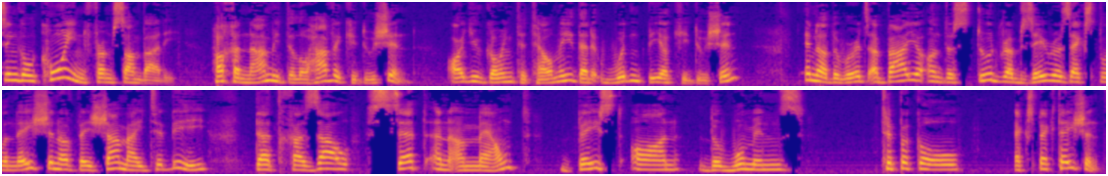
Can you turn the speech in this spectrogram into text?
single coin from somebody, hachanami de kiddushin, are you going to tell me that it wouldn't be a kiddushin? In other words, Abaye understood Rab Zera's explanation of Beishamai to be that Chazal set an amount based on the woman's typical expectations.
